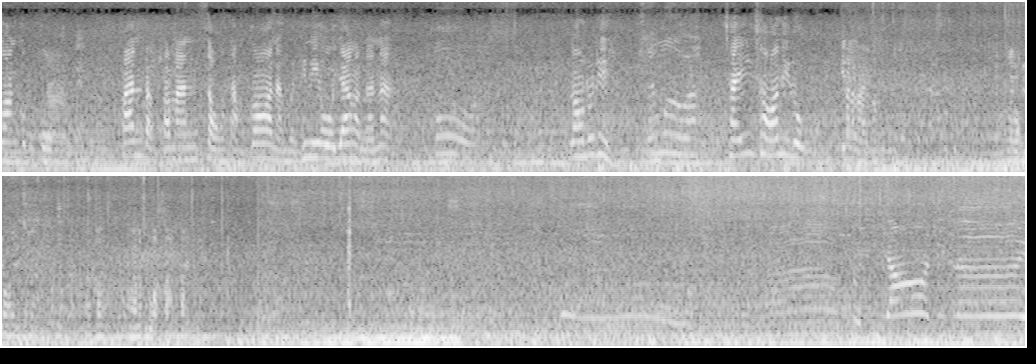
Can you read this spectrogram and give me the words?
ก้อนกลมๆ ปั้นแบบประมาณสองสามก้อนอะเหมือนที่นีโอย่างแบบนั้นอะ โอ้ลองดูดิ ใช้มือวะใช้ช้อนดิลูก กินอะไรมาเราลองอีกเนี่ยแล้วก็มาบวกสามไป สุดยอดไปเลย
